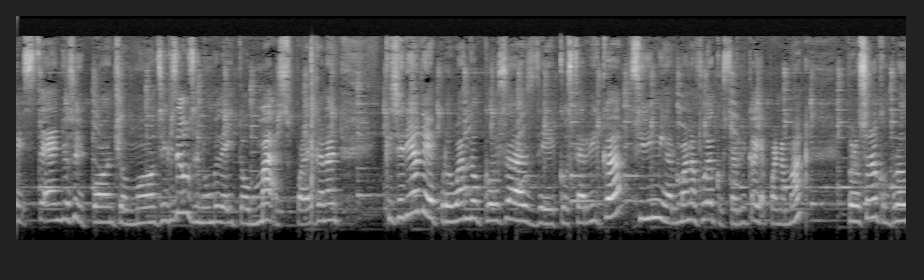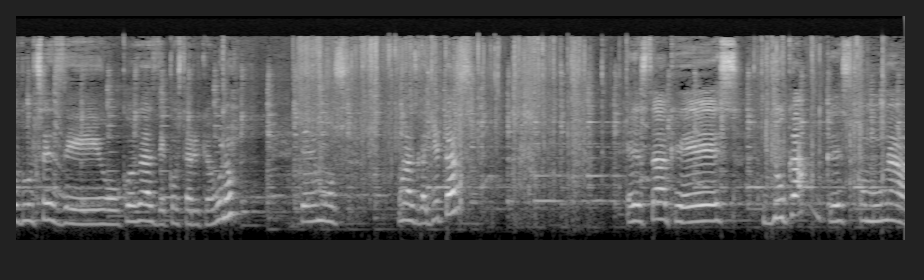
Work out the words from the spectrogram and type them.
están? Yo soy Poncho Mons y estamos en un videito más para el canal que sería de probando cosas de Costa Rica. Sí, mi hermana fue a Costa Rica y a Panamá, pero solo compró dulces de o cosas de Costa Rica. Bueno, tenemos unas galletas. Esta que es yuca, que es como una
